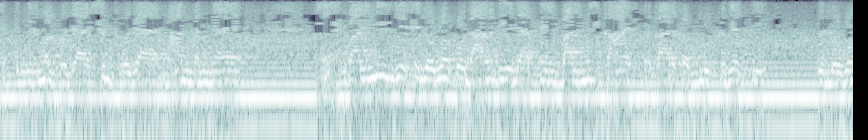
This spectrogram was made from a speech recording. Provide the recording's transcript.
चित्त निर्मल हो जाए, शुद्ध हो जाए, महान बन जाए। वाल्मीकि जैसे लोगों को उदाहरण दिए जाते हैं, वाल्मीकि कहाँ इस प्रकार का मूर्ख व्यक्ति, जो लोगों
